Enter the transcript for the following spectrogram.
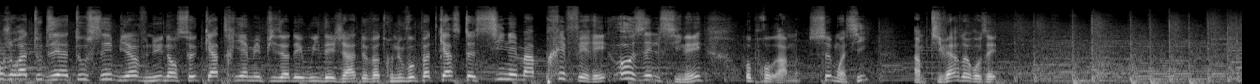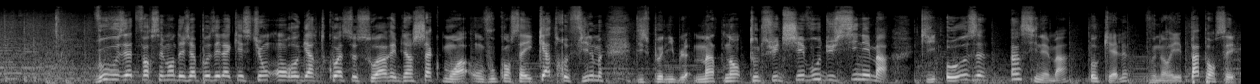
Bonjour à toutes et à tous et bienvenue dans ce quatrième épisode, et oui déjà, de votre nouveau podcast cinéma préféré, Osez le ciné. Au programme ce mois-ci, un petit verre de rosé. Vous vous êtes forcément déjà posé la question, on regarde quoi ce soir? Eh bien chaque mois, on vous conseille 4 films disponibles maintenant tout de suite chez vous du cinéma qui ose un cinéma auquel vous n'auriez pas pensé.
